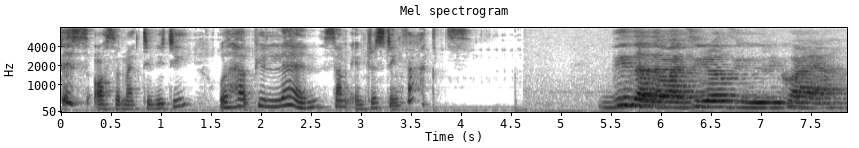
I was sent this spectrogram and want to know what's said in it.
This awesome activity will help you learn some interesting facts. These are the materials you will require.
